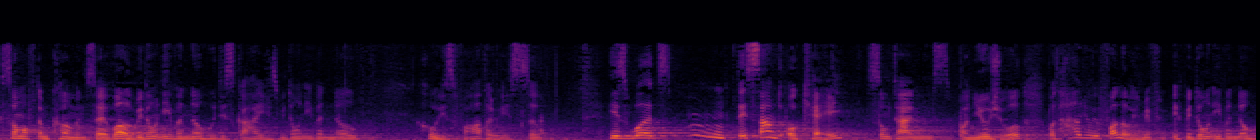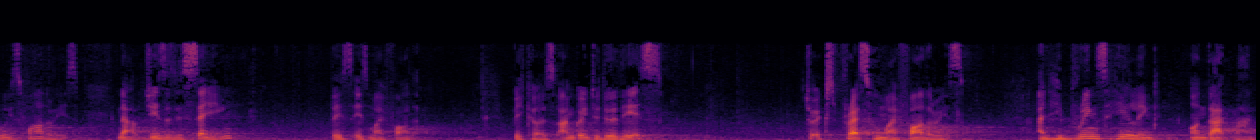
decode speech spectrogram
some of them come and say, Well, we don't even know who this guy is. We don't even know who his father is. So, his words, mm, they sound okay, sometimes unusual, but how do we follow him if, if we don't even know who his father is? Now, Jesus is saying, This is my Father. Because I'm going to do this to express who my Father is. And he brings healing on that man.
